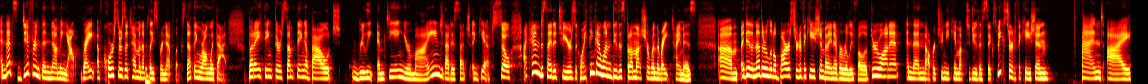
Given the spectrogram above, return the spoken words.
And that's different than numbing out, right? Of course, there's a time and a place for Netflix, nothing wrong with that. But I think there's something about really emptying your mind that is such a gift. So I kind of decided two years ago, I think I want to do this, but I'm not sure when the right time is. Um, I did another little barre certification, but I never really followed through on it. And then the opportunity came up to do the six week certification. And I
